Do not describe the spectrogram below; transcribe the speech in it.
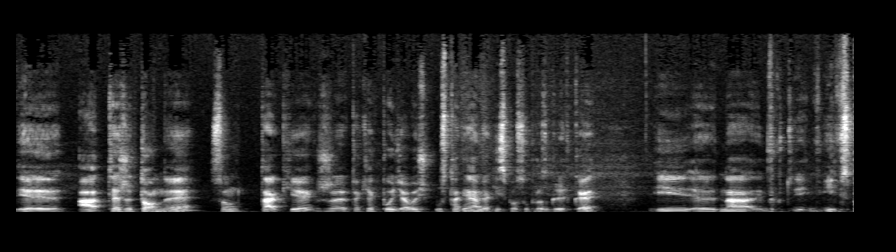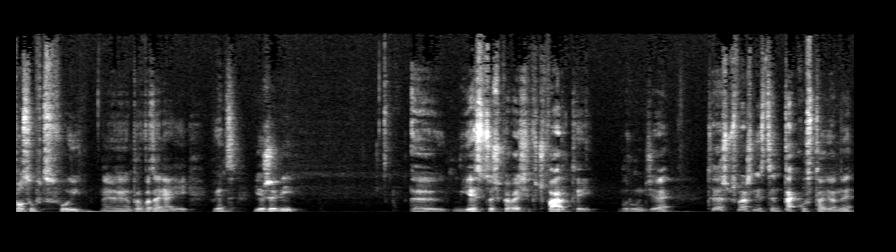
y, a te żetony są takie, że tak jak powiedziałeś, ustawiają w jakiś sposób rozgrywkę i, y, na, w, i, i w sposób swój prowadzenia jej. Więc jeżeli jest coś pojawia się w czwartej rundzie, to ja już przeważnie jestem tak ustawiony,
